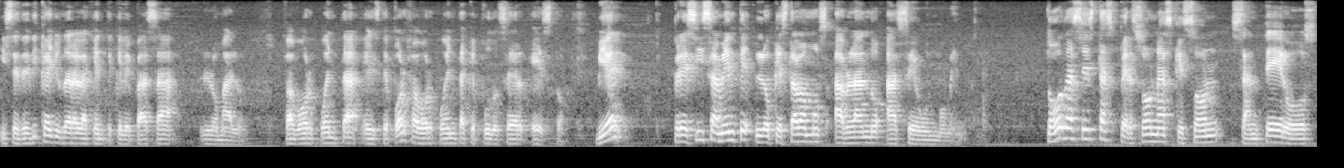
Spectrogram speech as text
y se dedica a ayudar a la gente que le pasa lo malo. Favor cuenta, este, por favor cuenta que pudo ser esto. Bien, precisamente lo que estábamos hablando hace un momento. Todas estas personas que son santeros,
